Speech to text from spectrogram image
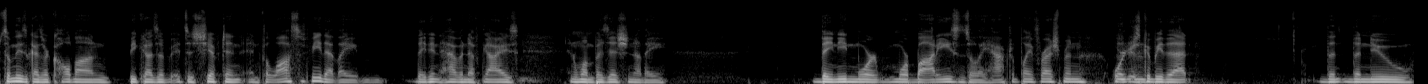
some of these guys are called on because of it's a shift in, in philosophy that they they didn't have enough guys in one position. Now they they need more more bodies, and so they have to play freshmen. Or it just Mhm. could be that the the new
